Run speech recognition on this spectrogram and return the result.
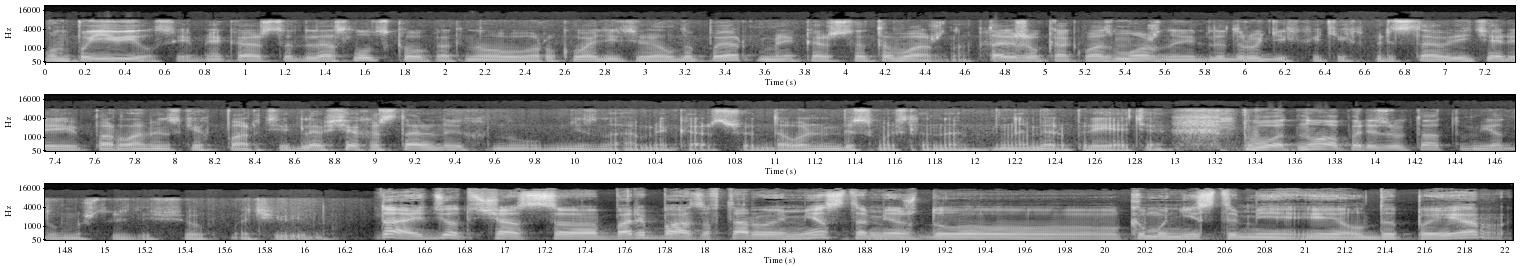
он появился. И мне кажется, для Слуцкого, как нового руководителя руководителя ЛДПР, мне кажется, это важно. Так же, как возможно и для других каких-то представителей парламентских партий. Для всех остальных, ну, не знаю, мне кажется, что это довольно бессмысленное мероприятие. Вот. Ну, а по результатам, я думаю, что здесь все очевидно. Да, идет сейчас э, борьба за второе место между коммунистами и ЛДПР.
